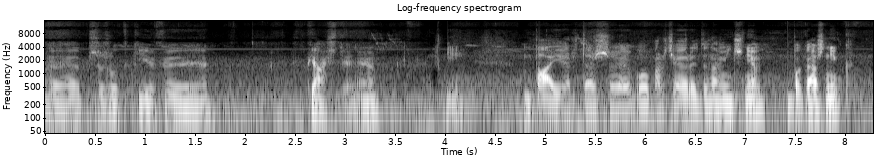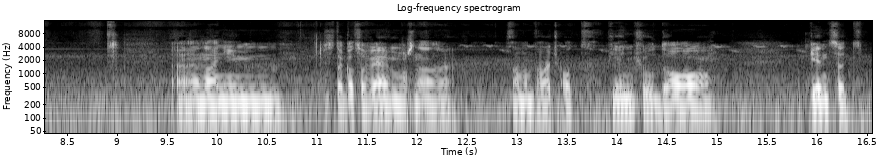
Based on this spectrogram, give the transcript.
e, przerzutki w, w piaście, nie? I Bayer też, żeby było bardziej aerodynamicznie. Bagażnik. E, Na nim, z tego co wiem, można zamontować od 5 do 500,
